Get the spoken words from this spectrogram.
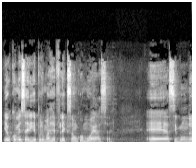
eu começaria por uma reflexão como essa. É, a, segunda,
